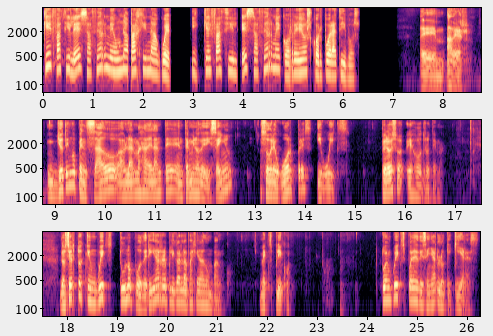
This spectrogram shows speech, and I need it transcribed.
Qué fácil es hacerme una página web y qué fácil es hacerme correos corporativos. Em, a ver, yo tengo pensado hablar más adelante en términos de diseño sobre WordPress y Wix, pero eso es otro tema. Lo cierto es que en Wix tú no podrías replicar la página de un banco. Me explico. Tú en Wix puedes diseñar lo que quieras,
